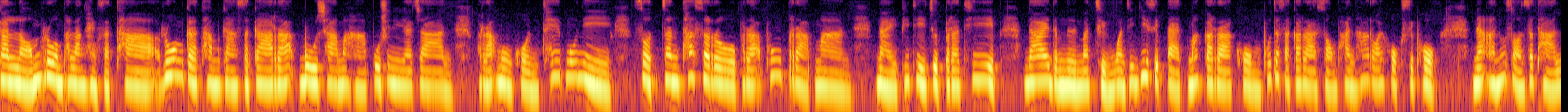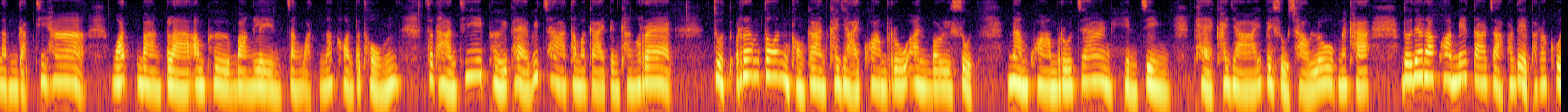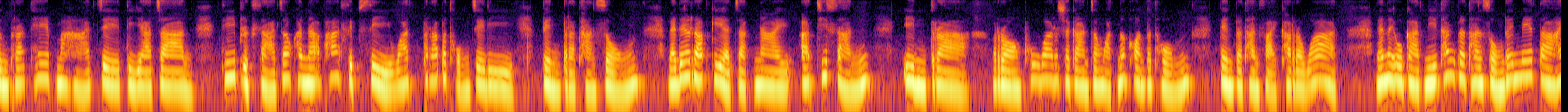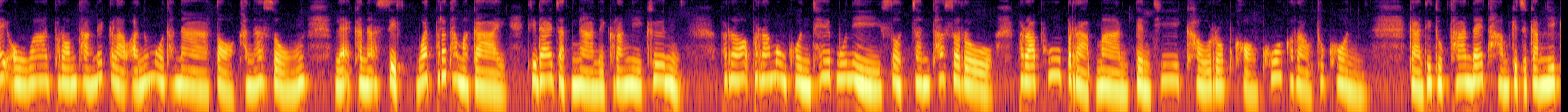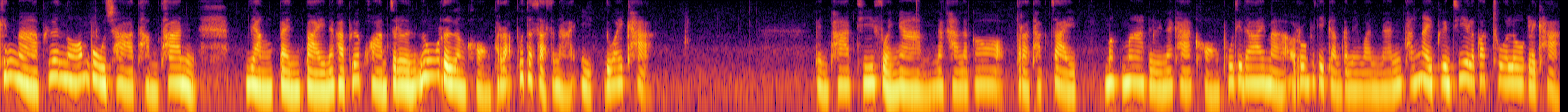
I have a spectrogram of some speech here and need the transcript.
การหลอมรวมพลังแห่งศรัทธา ร่วมกระทำการสการะบูชามหาปูชนียาจารย์ พระมงคลเทพมุนี สดจันทสโรพระผู้ปราบมาร ในพิธีจุดประทีปได้ดำเนินมาถึงวันที่ 28 มกราคม พุทธศักราช 2566 ณ อนุสรสถานลำดับที่ 5 วัดบางปลาอำเภอบางเลน จังหวัดนครปฐม สถานที่เผยแผ่วิชาธรรมกายเป็นครั้งแรก จุดเริ่มต้นของการขยายความรู้อันบริสุทธิ์นำความรู้แจ้งเห็นจริง แผ่ขยายไปสู่ชาวโลกนะคะ โดยได้รับความเมตตาจากพระเดชพระคุณพระเทพมหาเจติยาจารย์ ที่ปรึกษาเจ้าคณะภาค 14 วัดพระปฐมเจดีเป็นประธานสงฆ์และได้รับเกียรติจากนายอธิสันอินตรารองผู้ว่าราชการจังหวัดนครปฐมเป็นประธานฝ่ายคารวาส และในโอกาสนี้ท่านประธานสงฆ์ได้เมตตาให้โอวาทพร้อมทั้งได้กล่าวอนุโมทนาต่อคณะสงฆ์และคณะสิทธิ์วัดพระธรรมกายที่ได้จัดงานในครั้งนี้ขึ้นเพราะพระมงคลเทพมุนี สดจันทสโร พระผู้ปราบมารเป็นที่เคารพของพวกเราทุกคน การที่ทุกท่านได้ทำกิจกรรมนี้ขึ้นมาเพื่อน้อมบูชาธรรมท่าน ยังเป็นไปนะคะเพื่อความเจริญรุ่งเรืองของพระพุทธศาสนาอีกด้วยค่ะ เป็นภาพที่สวยงามนะคะ แล้วก็ประทับใจมาก ๆ เลยนะคะ ของผู้ที่ได้มาร่วมพิธีกรรมกันในวันนั้น ทั้งในพื้นที่แล้วก็ทั่วโลกเลยค่ะ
